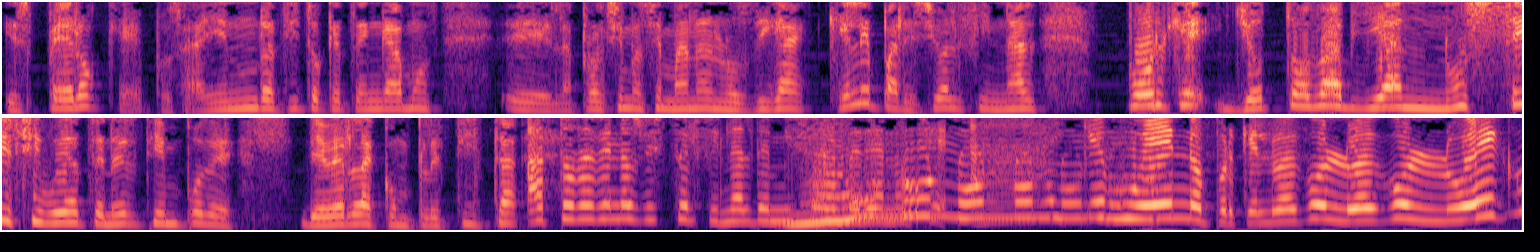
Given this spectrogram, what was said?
espero que pues ahí en un ratito que tengamos eh, la próxima semana nos diga qué le pareció al final, porque yo todavía no sé si voy a tener tiempo de, de verla completita. Ah, todavía no has visto el final de Misa de Medianoche. No, no, no, Ay, qué bueno, porque luego, luego, luego,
